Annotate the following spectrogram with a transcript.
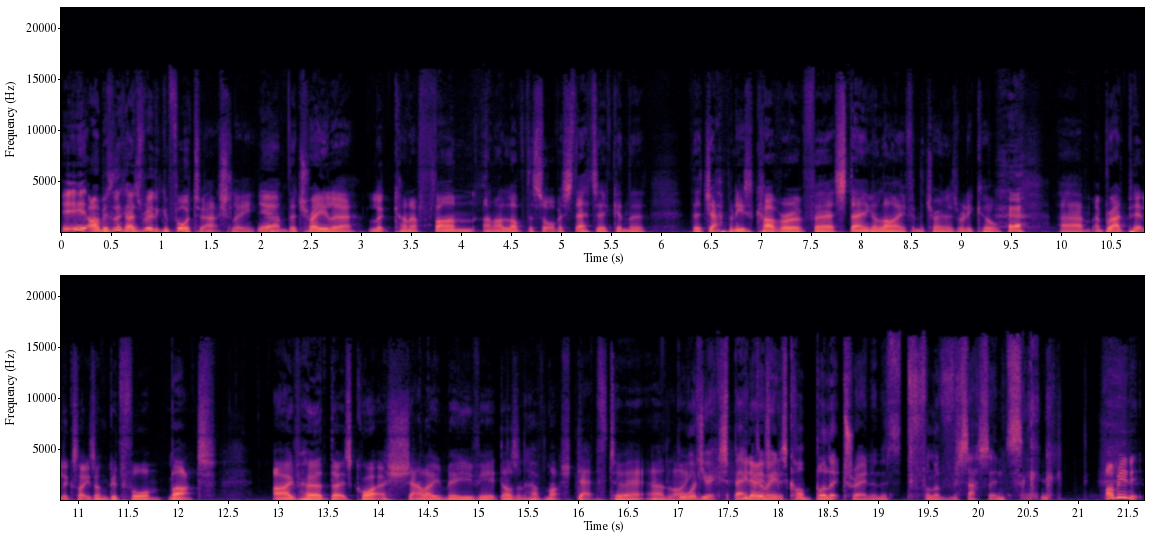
It, it- I was looking. I was really looking forward to it. Actually, Yeah. Um, the trailer looked kind of fun, and I love the sort of aesthetic and the the Japanese cover of uh, "Staying Alive" in the trailer is really cool. um, and Brad Pitt looks like he's on good form, Hmm. but I've heard that it's quite a shallow movie. It doesn't have much depth to it, and like, but what do you expect? know, I mean, it's called Bullet Train and it's full of assassins. I mean, it,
